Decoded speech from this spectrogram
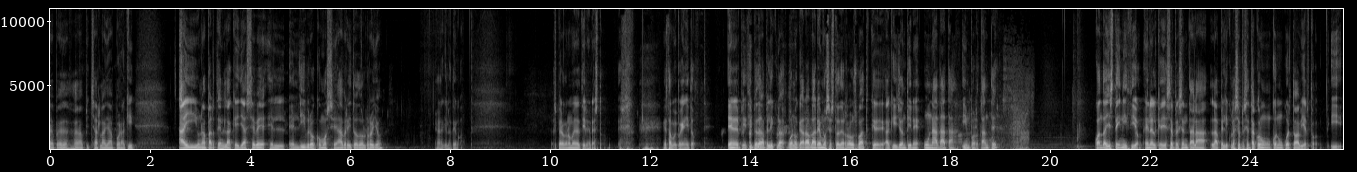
empezar a picharla ya por aquí. Hay una parte en la que ya se ve el, libro, cómo se abre y todo el rollo. Aquí lo tengo. Espero que no me lo tiren esto. Está muy pequeñito. En el principio de la película, bueno, que ahora hablaremos esto de Rosebud, que aquí John tiene una data importante. Cuando hay este inicio en el que se presenta la, la película, se presenta con un, con un cuarto abierto. Y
